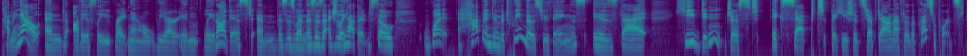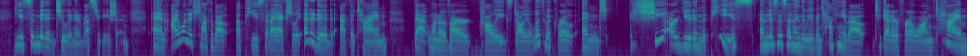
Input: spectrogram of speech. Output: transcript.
coming out. And obviously, right now we are in late August, and this is when this has actually happened. So, what happened in between those two things is that he didn't just accept that he should step down after the press reports. He submitted to an investigation. And I wanted to talk about a piece that I actually edited at the time that one of our colleagues, Dahlia Lithwick, wrote. And she argued in the piece, and this is something that we've been talking about together for a long time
